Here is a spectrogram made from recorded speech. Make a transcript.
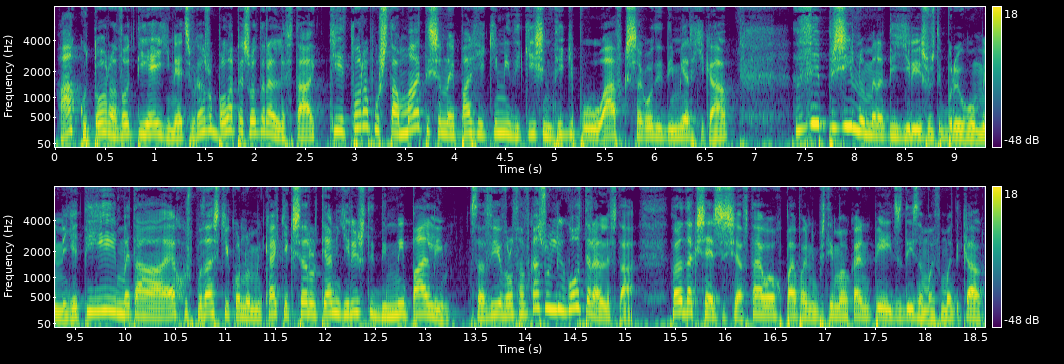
Άκου τώρα εδώ τι έγινε. Έτσι, βγάζω πολλά περισσότερα λεφτά και τώρα που σταμάτησε να υπάρχει εκείνη η ειδική συνθήκη που αύξησα εγώ την τιμή αρχικά, δεν ψήνομαι να τη γυρίσω στην προηγούμενη. Γιατί μετά έχω σπουδάσει και οικονομικά και ξέρω ότι αν γυρίσω την τιμή πάλι στα 2 ευρώ θα βγάζω λιγότερα λεφτά. Τώρα τα ξέρεις εσύ αυτά. Εγώ έχω πάει πανεπιστήμιο, έχω κάνει PhD στα μαθηματικά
